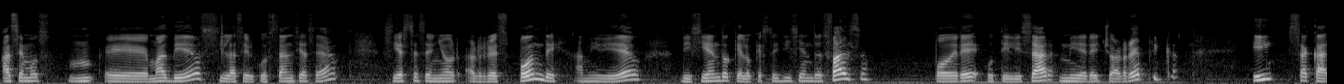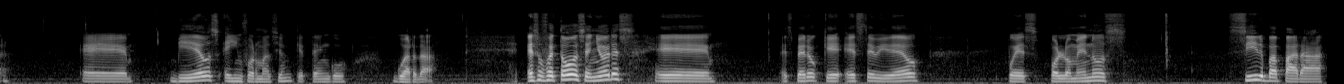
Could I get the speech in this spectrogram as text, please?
hacemos mm, eh, más videos, si la circunstancia se da. Si este señor responde a mi video diciendo que lo que estoy diciendo es falso, podré utilizar mi derecho a réplica y sacar eh, videos e información que tengo guardada. Eso fue todo, señores. Eh, espero que este video, pues, por lo menos sirva para,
